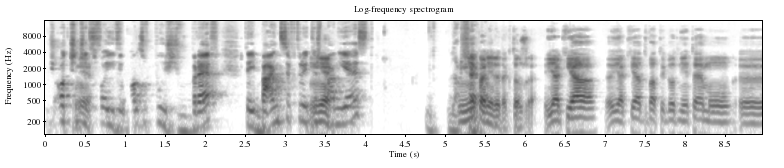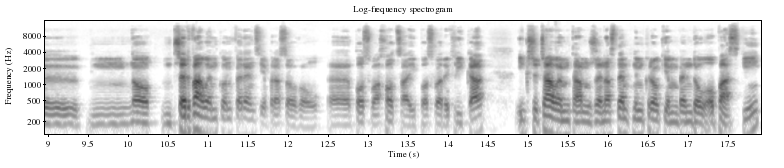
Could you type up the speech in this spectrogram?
żeby odciąć od swoich wyborców, pójść wbrew tej bańce, w której też nie. pan jest Dlaczego? Nie, panie redaktorze. Jak ja, jak ja dwa tygodnie temu yy, no, przerwałem konferencję prasową yy, posła Hoca i posła Rychlika i krzyczałem tam, że następnym krokiem będą opaski,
